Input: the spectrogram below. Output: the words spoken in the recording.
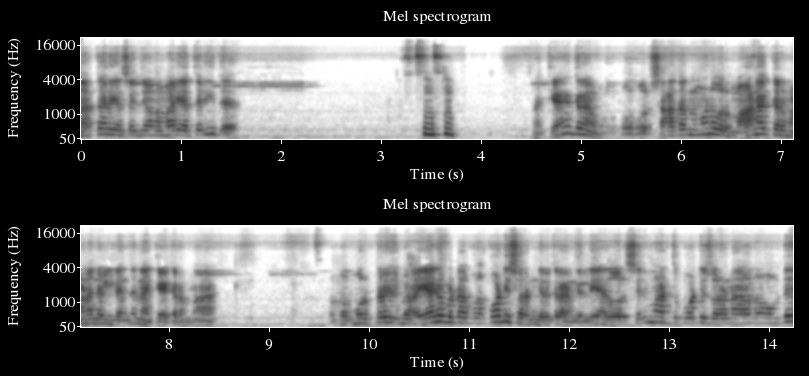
நற்காரியம் செஞ்சவங்க மாதிரியா தெரியுது. நான் கேக்குறேன். ஒரு சாதாரணமான ஒரு மாணாக்கர் மனநிலையில இருந்து நான் கேக்குறேம்மா. இப்போ ஒரு பிறவி ஏகப்பட்ட கோட்டீஸ்வரன் இருக்கிறாங்க இல்லையா? அது ஒரு சினிமா எடுத்து கோட்டீஸ்வரனானும் உண்டு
